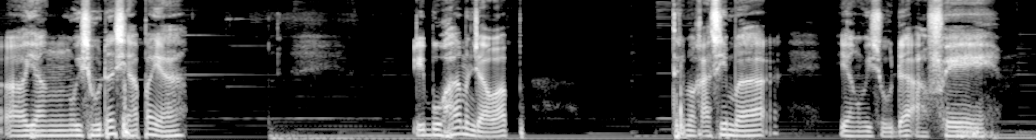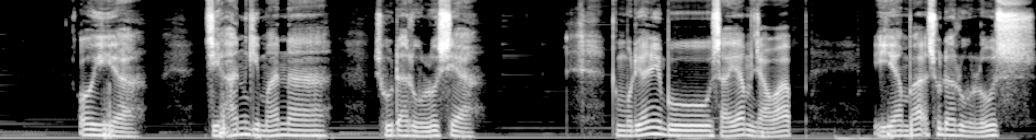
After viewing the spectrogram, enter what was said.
Uh, yang wisuda siapa ya? Ibu H menjawab, terima kasih mbak, yang wisuda Ave. Oh iya, Jihan gimana? Sudah lulus ya? Kemudian ibu saya menjawab, Iya mbak sudah lulus.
